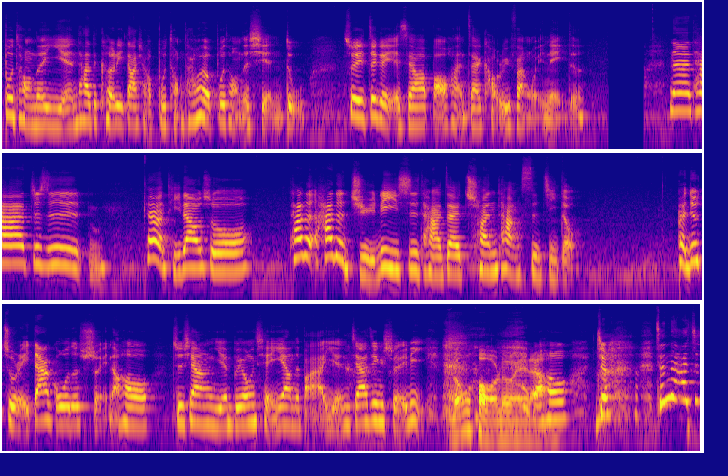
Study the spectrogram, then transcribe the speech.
不同的盐，它的颗粒大小不同，它会有不同的咸度，所以这个也是要包含在考虑范围内的。那他就是嗯他有提到说，他的他的举例是他在穿烫四季豆，他就煮了一大锅的水，然后就像盐不用钱一样的把盐加进水里，龙火了然后就 真的，他就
